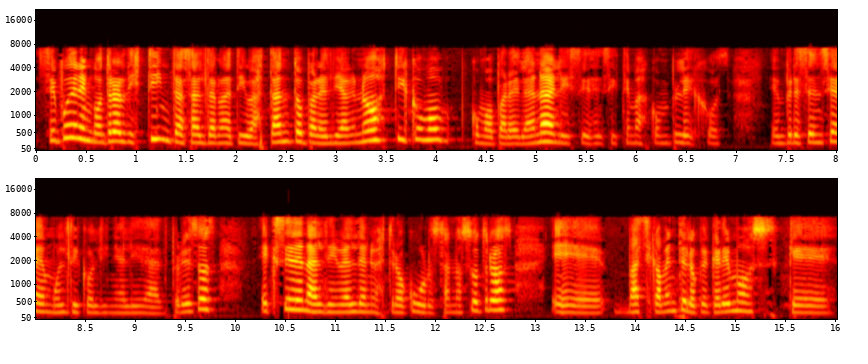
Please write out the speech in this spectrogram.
Se pueden encontrar distintas alternativas, tanto para el diagnóstico como, para el análisis de sistemas complejos, en presencia de multicolinealidad, pero esos exceden al nivel de nuestro curso. Nosotros, eh, básicamente, lo que queremos que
